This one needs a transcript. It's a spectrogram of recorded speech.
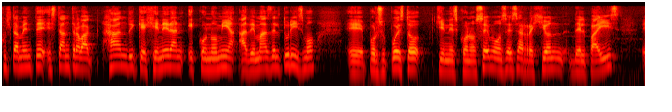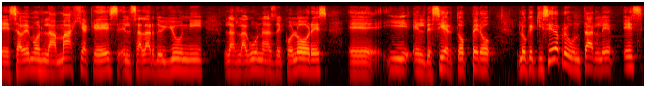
justamente están trabajando y que generan economía además del turismo, eh, por supuesto, quienes conocemos esa región del país, eh, sabemos la magia que es el salar de Uyuni, las lagunas de colores eh, y el desierto, pero lo que quisiera preguntarle es,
